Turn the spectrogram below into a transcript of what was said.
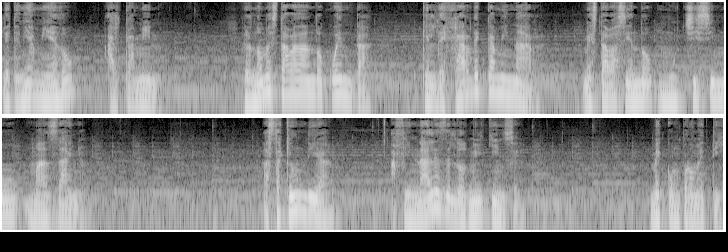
Le tenía miedo al camino, pero no me estaba dando cuenta que el dejar de caminar me estaba haciendo muchísimo más daño. Hasta que un día, a finales del 2015, me comprometí.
